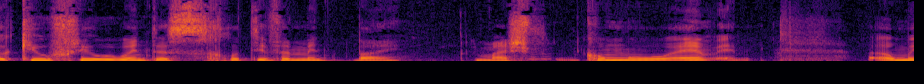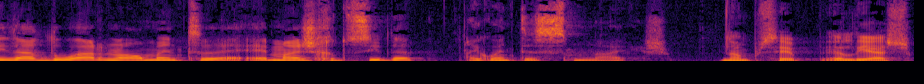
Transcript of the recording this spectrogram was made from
aqui o frio aguenta-se relativamente bem. Mas como é, é- a umidade do ar normalmente é mais reduzida, aguenta-se mais. Não percebo. Aliás,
